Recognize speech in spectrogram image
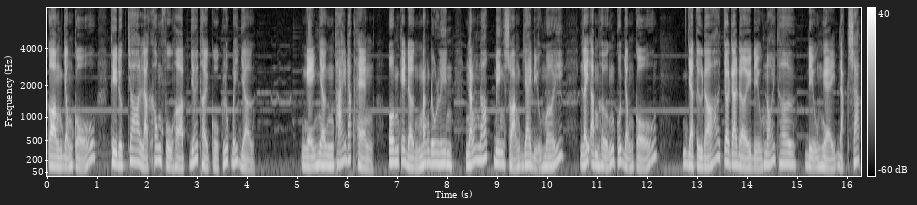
Còn giọng cổ thì được cho là không phù hợp với thời cuộc lúc bấy giờ. Nghệ nhân Thái Đắc Hàng ôm cây đờn mandolin nắng nót biên soạn giai điệu mới, lấy âm hưởng của giọng cổ và từ đó cho ra đời điệu nói thơ, điệu nghệ đặc sắc.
